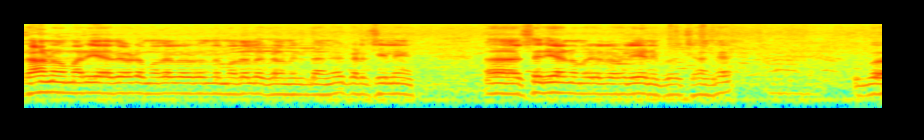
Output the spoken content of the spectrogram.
இராணுவ மரியாதையோட முதல்வர் வந்து முதல்ல கலந்துக்கிட்டாங்க. கடைசியிலையும் சரியான முறையில் வெளியே அனுப்பி வச்சாங்க. இப்போ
